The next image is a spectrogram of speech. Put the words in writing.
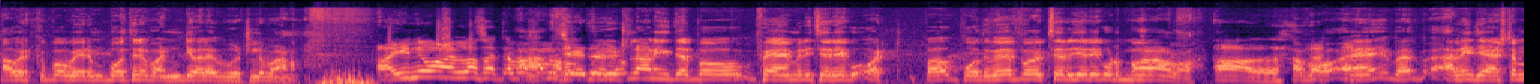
ആ അവർക്ക് ഇപ്പൊ വരുമ്പോത്തിന് വണ്ടി വല്ല വീട്ടിൽ വേണം. അതിനുള്ള സെറ്റപ്പ് വീട്ടിലാണെങ്കിൽ ചിലപ്പോ ഫാമിലി ചെറിയ കു- പൊതുവേ ഇപ്പൊ പൊതുവെ ഇപ്പൊ ചെറിയ ചെറിയ കുടുംബങ്ങളാണല്ലോ. അപ്പോൾ അല്ലെങ്കിൽ ജ്യേഷ്ഠം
